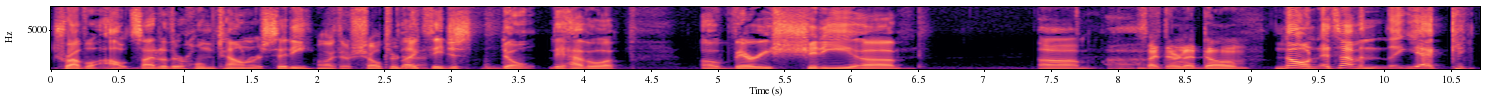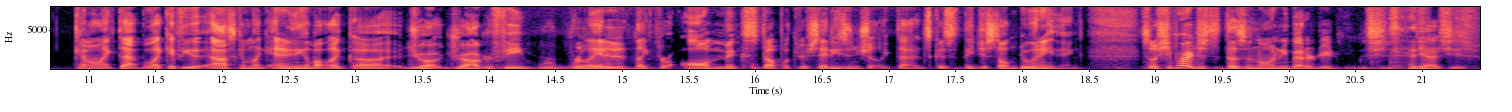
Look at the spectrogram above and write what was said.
travel outside of their hometown or city, like they're sheltered. like they just don't. They have a a very shitty. uh um it's like they're in a dome. No, it's not even. Yeah, kind of like that. But like, if you ask them like anything about like uh ge- geography r- related, like they're all mixed up with their cities and shit like that. It's because they just don't do anything. So she probably just doesn't know any better, dude. She, yeah, she's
